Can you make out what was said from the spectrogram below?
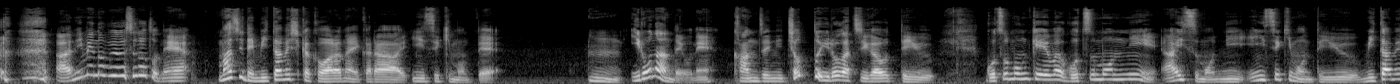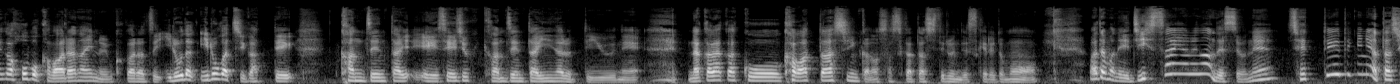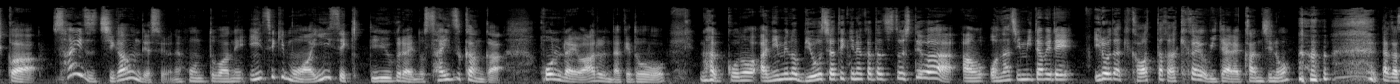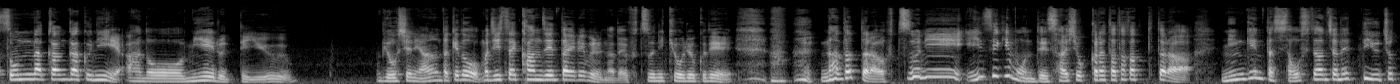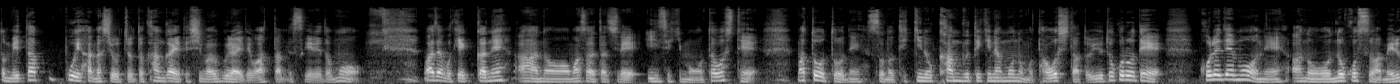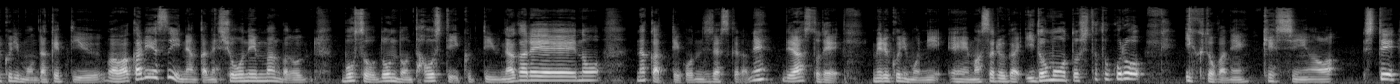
アニメの描写だとね、マジで見た目しか変わらないから、隕石門って。うん、色なんだよね。完全に。ちょっと色が違うっていう。ゴツモン系はゴツモンに、アイスモンに、隕石門っていう、見た目がほぼ変わらないのにもかかわらず、色だ、色が違って完全体、えー、成熟期完全体になるっていうね、なかなかこう変わった進化のさせ方してるんですけれども、まあでもね、実際あれなんですよね。設定的には確かサイズ違うんですよね、本当はね。隕石門は隕石っていうぐらいのサイズ感が本来はあるんだけど、まあこのアニメの描写的な形としては、あ同じ見た目で色だけ変わっただけかよみたいな感じの なんかそんな感覚に、あの、見えるっていう描写にあるんだけど、まあ、実際完全体レベルなので普通に強力で、なんだったら普通に隕石門で最初から戦ってたら人間たち倒せたんじゃねっていうちょっとメタっぽい話をちょっと考えてしまうぐらいではあったんですけれども、まあでも結果ね、あの、マサルたちで隕石門を倒して、まあとうとうね、その敵の幹部的なものも倒したというところで、これでもうね、あの、残すはメルクリモンだけっていう、まあわかりやすいなんかね、少年漫画のボスをどんどん倒していくっていう流れの中っていう感じですけどね。で、ラストでメルクリモンに、えー、マサルが挑もうとしたところ、イクトがね、決心をして、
